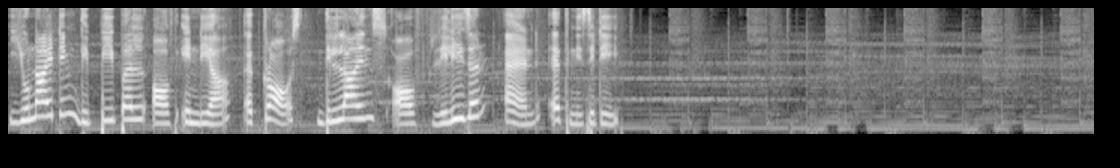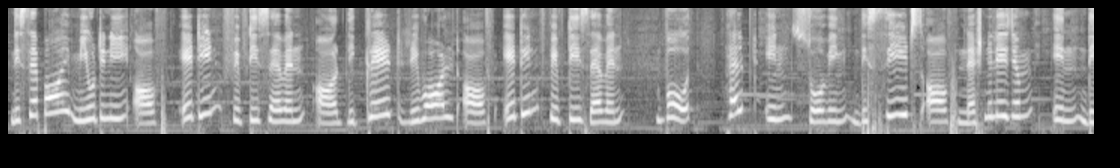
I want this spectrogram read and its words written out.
uniting the people of India across the lines of religion and ethnicity. The Sepoy Mutiny of 1857 or the Great Revolt of 1857 both helped in sowing the seeds of nationalism in the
